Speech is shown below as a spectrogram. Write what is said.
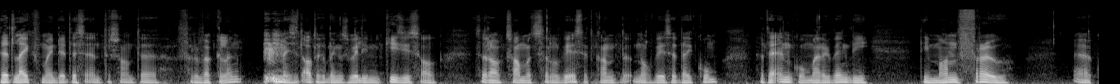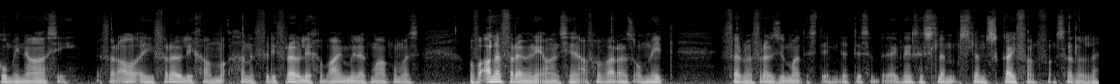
dit lyk vir my dit is 'n interessante verwikkeling. Mens het altyd gedink Willem Mkhize sal sal dalk saam met Cyril wees. Dit kan nog wees dat hy kom, dat hy inkom, maar ek dink die die man-vrou uh, kombinasie veral uit die vrouliga gaan dit vir die vrouliga baie moeilik maak om as of alle vroue in die ANC en afgevaar is om net vir mevrou Zuma te stem. Dit is ek dink 'n slim slim skuif van van Cyril.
